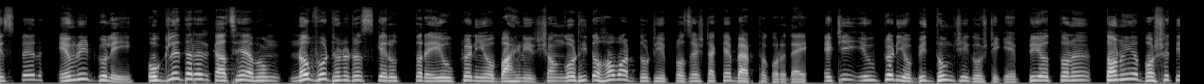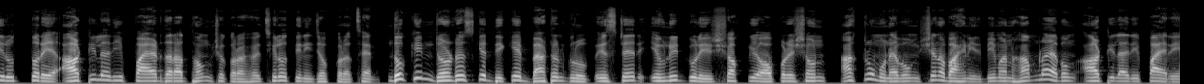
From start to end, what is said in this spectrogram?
ইস্টের ইউনিটগুলি উগলেদারের কাছে এবং নোভো ডোনেটস্কের উত্তরে ইউক্রেনীয় বাহিনীর সংগঠিত হওয়ার দুটি প্রচেষ্টাকে ব্যর্থ করে দেয়। একটি ইউক্রেনীয় বিধ্বংসী গোষ্ঠীকে প্রিয় তনয় বসতির উত্তরে আর্টিলারি ফায়ার দ্বারা ধ্বংস করা হয়েছিল তিনি যোগ করেছেন। দক্ষিণ ডোনেটস্কের দিকে ব্যাটল গ্রুপ ইস্টের ইউনিটগুলির সক্রিয় অপারেশন, আক্রমণ এবং সেনাবাহিনীর বিমান হামলা এবং আর্টিলারি ফায়ারে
